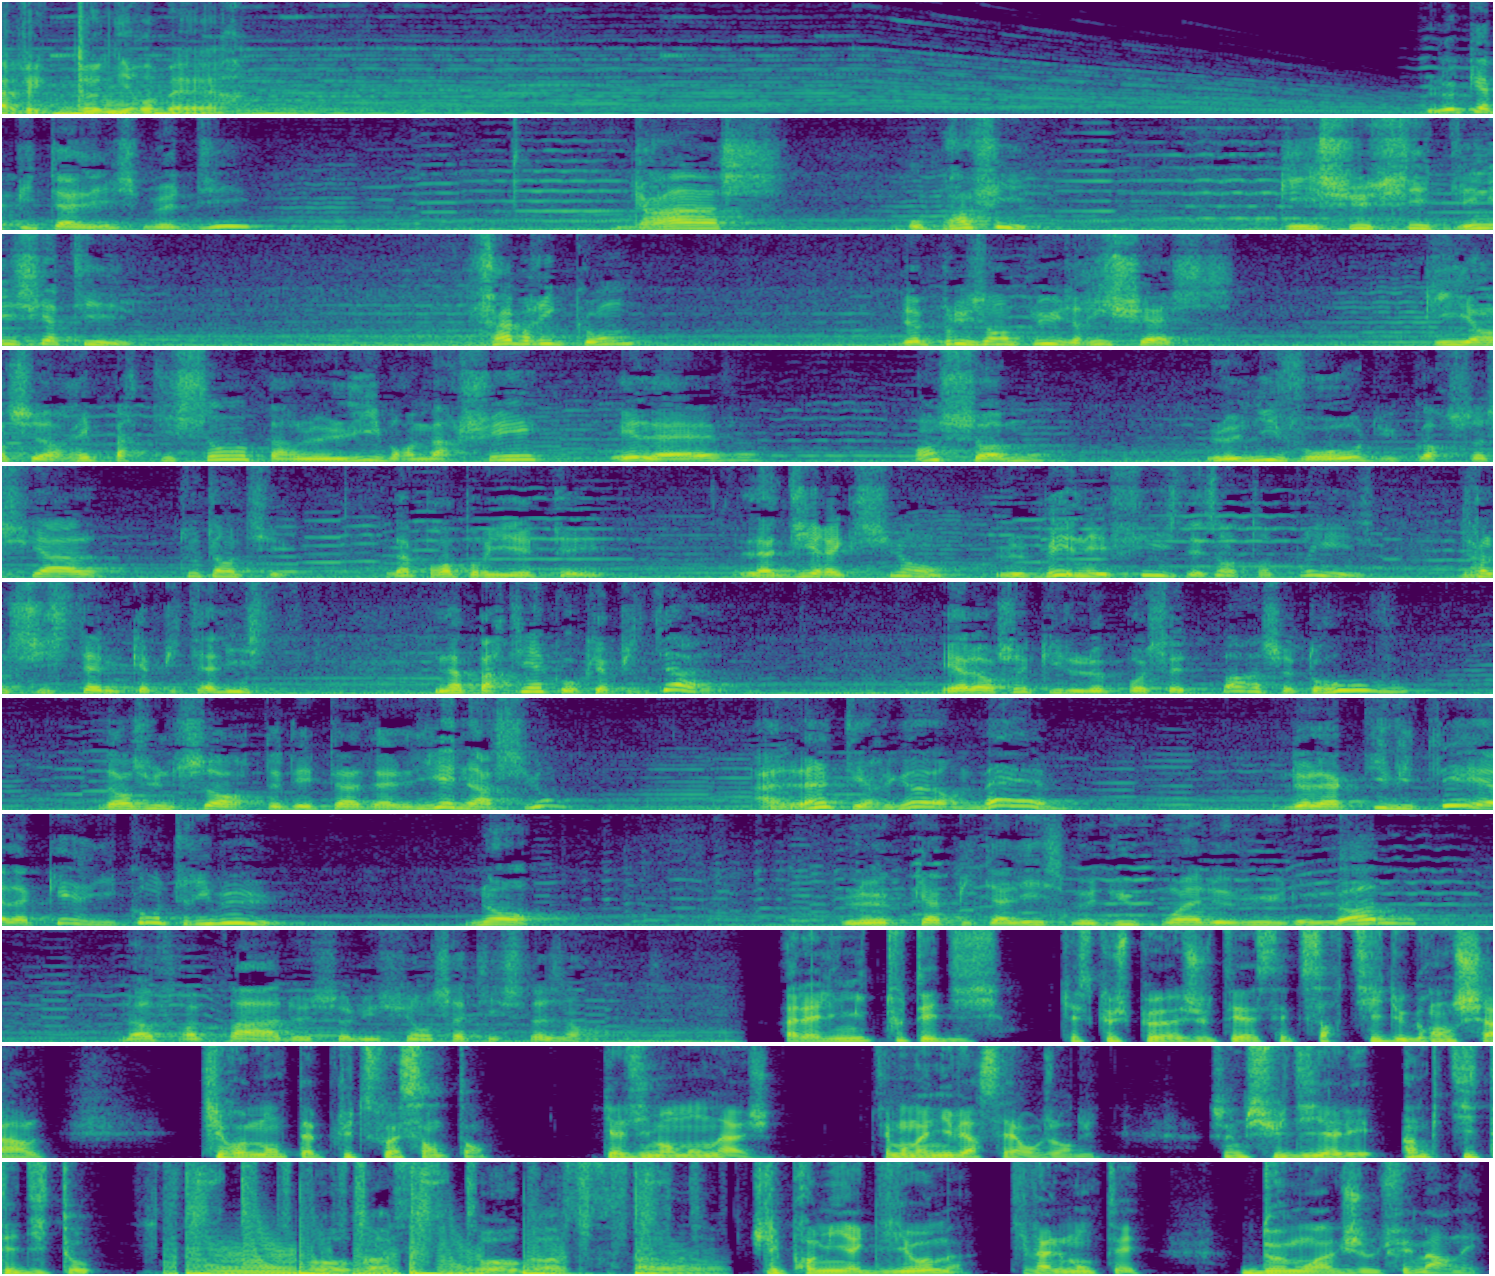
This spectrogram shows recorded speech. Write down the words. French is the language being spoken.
avec Denis Robert. Le capitalisme dit, grâce au profit qui suscite l'initiative, fabriquons de plus en plus de richesses qui, en se répartissant par le libre marché, élèvent, en somme, le niveau du corps social tout entier. La propriété, la direction, le bénéfice des entreprises dans le système capitaliste n'appartient qu'au capital. Et alors ceux qui ne le possèdent pas se trouvent dans une sorte d'état d'aliénation à l'intérieur même de l'activité à laquelle ils contribuent. Non, le capitalisme du point de vue de l'homme n'offre pas de solution satisfaisante. À la limite, tout est dit. Qu'est-ce que je peux ajouter à cette sortie du grand Charles qui remonte à plus de 60 ans, quasiment mon âge C'est mon anniversaire aujourd'hui. Je me suis dit, allez, un petit édito. Je l'ai promis à Guillaume qui va le monter. Deux mois que je le fais marner.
